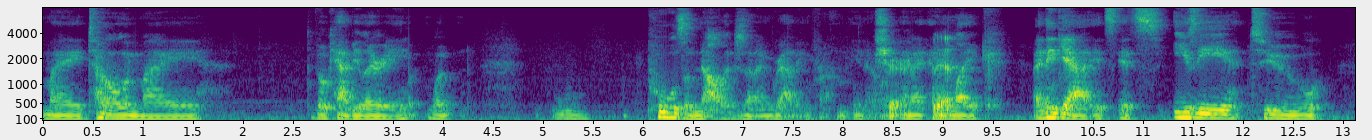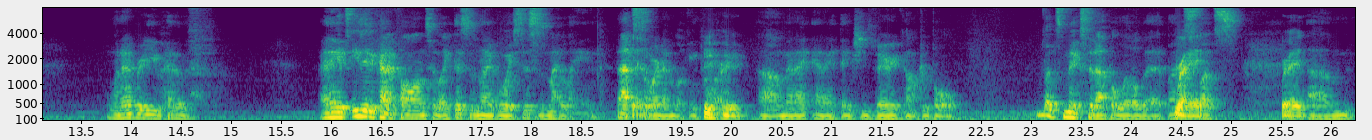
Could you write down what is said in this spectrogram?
my tone, my vocabulary, what pools of knowledge that I'm grabbing from. You know, Sure, And I, and I like. I think yeah, it's it's easy to whenever you have I think it's easy to kind of fall into like this is my voice, this is my lane. That's the word I'm looking for. Mhm. Um, and I and I think she's very comfortable. Let's mix it up a little bit. Let's Right. let's right. um,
